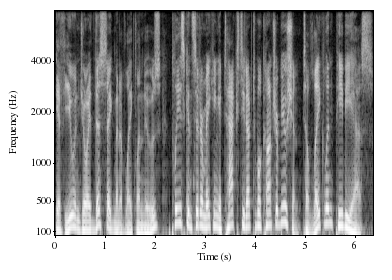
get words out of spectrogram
If you enjoyed this segment of Lakeland News, please consider making a tax-deductible contribution to Lakeland PBS.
